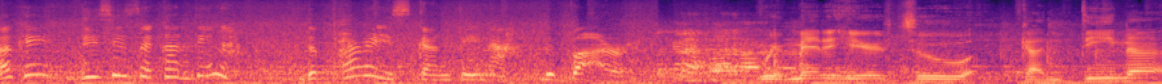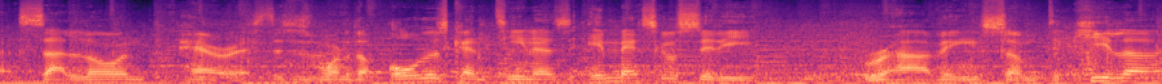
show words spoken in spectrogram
Okay, this is the cantina, the Paris cantina, the bar. We made it here to Cantina Salon Paris. This is one of the oldest cantinas in Mexico City. We're having some tequila,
